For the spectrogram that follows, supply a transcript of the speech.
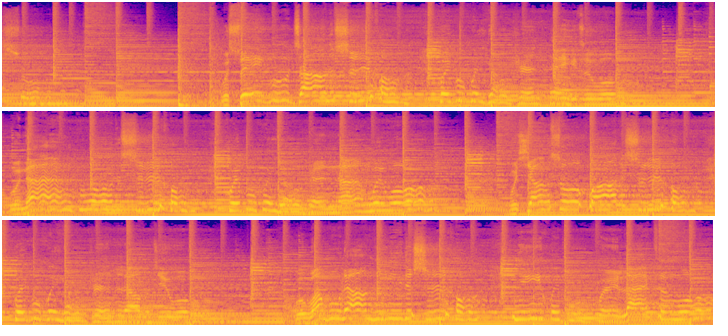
说。我睡不着的时候。会不会有人陪着我？我难过的时候，会不会有人安慰我？我想说话的时候，会不会有人了解我？我忘不了你的时候，你会不会来疼我？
